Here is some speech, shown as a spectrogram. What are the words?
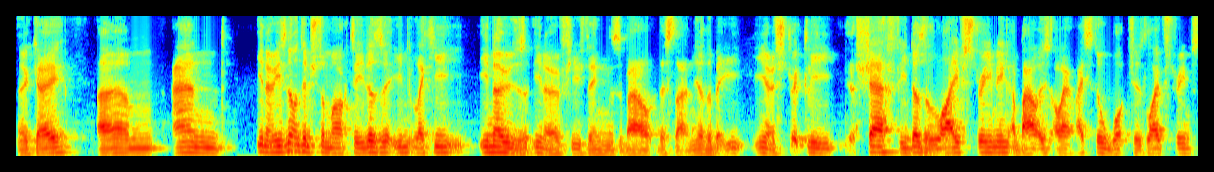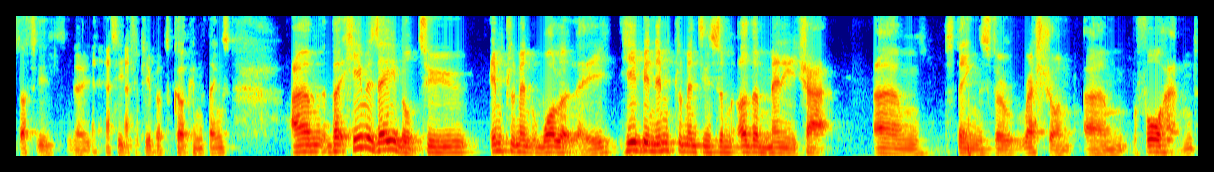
okay, um, and you know he's not a digital marketer. He does it he, like he he knows you know a few things about this that and the other, but he, you know strictly a chef. He does a live streaming about his. I, I still watch his live stream stuff. He you know teaches people to cook and things. Um, but he was able to implement Walletly. He'd been implementing some other ManyChat um, things for restaurant um, beforehand.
